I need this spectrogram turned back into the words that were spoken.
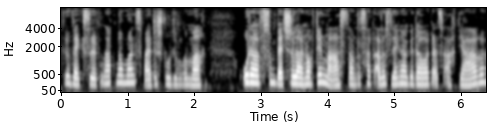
gewechselt und habt nochmal ein zweites Studium gemacht oder zum Bachelor noch den Master und das hat alles länger gedauert als acht Jahre.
